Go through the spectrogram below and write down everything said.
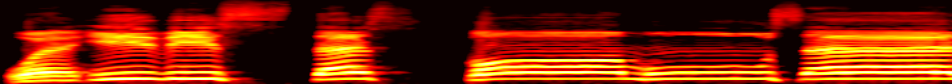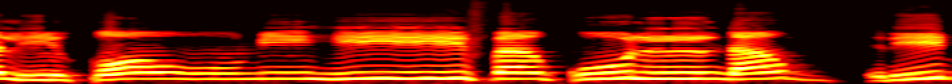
Wa idhistas qamu sali qawmihi faqul nadrib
